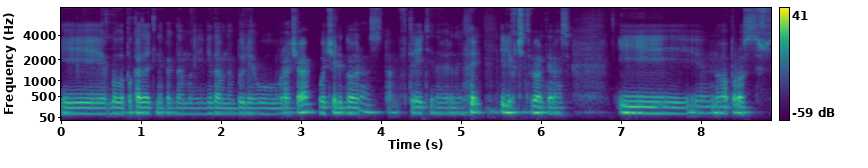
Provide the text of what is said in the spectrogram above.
И было показательно, когда мы недавно были у врача в очередной раз, там, в третий, наверное, или в четвертый раз. И на вопрос,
